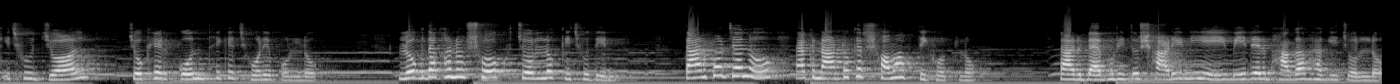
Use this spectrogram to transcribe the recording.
কিছু জল চোখের কোণ থেকে ঝরে পড়ল। লোক দেখানো শোক চলল কিছুদিন। তারপর যেন এক নাটকের সমাপ্তি ঘটল। তার ব্যবহৃত শাড়ি নিয়ে মেয়েদের ভাগাভাগি চলল।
